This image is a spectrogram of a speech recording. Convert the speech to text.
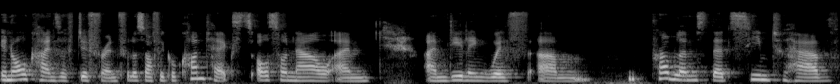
in all kinds of different philosophical contexts, also now I'm I'm dealing with um, problems that seem to have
